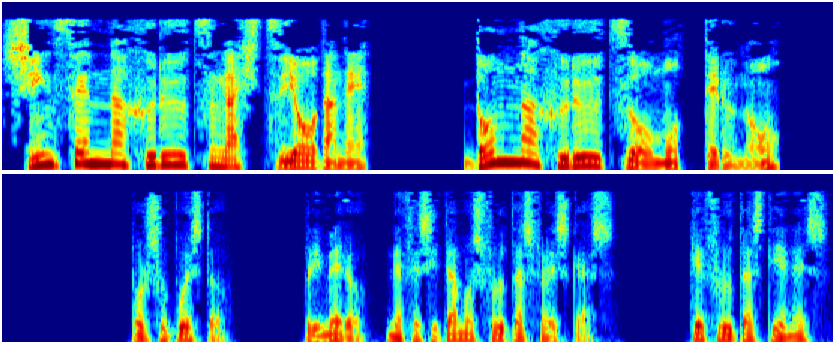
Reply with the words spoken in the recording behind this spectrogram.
新鮮なフルーツが必要だね。どんなフルーツを持ってるの Por supuesto. Primero, necesitamos frutas frescas. ¿Qué frutas tienes?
